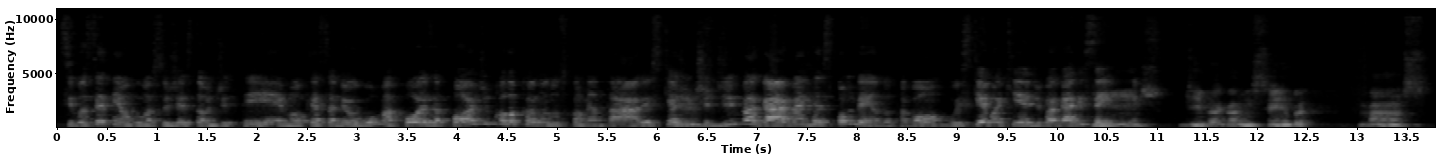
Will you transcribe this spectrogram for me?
Se você tem alguma sugestão de tema ou quer saber alguma coisa, pode ir colocando nos comentários que a gente devagar vai respondendo, tá bom? O esquema aqui é devagar e sempre. Isso. Devagar e sempre, mas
